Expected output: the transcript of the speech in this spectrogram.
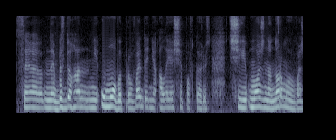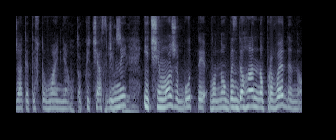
Це не бездоганні умови проведення, але я ще повторюсь, чи можна нормою вважати тестування Ну, так, під час під час війни, війни. і чи може бути воно бездоганно проведено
